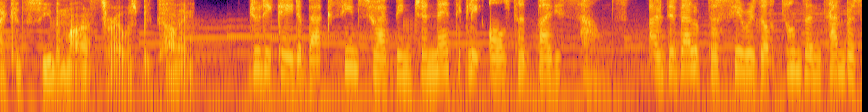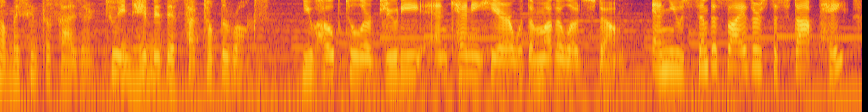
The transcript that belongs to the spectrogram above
I could see the monster I was becoming. Judy Cadeback seems to have been genetically altered by these sounds. I've developed a series of tones and timbres on my synthesizer to inhibit the effect of the rocks. You hope to lure Judy and Kenny here with the Motherlode Stone and use synthesizers to stop hate?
